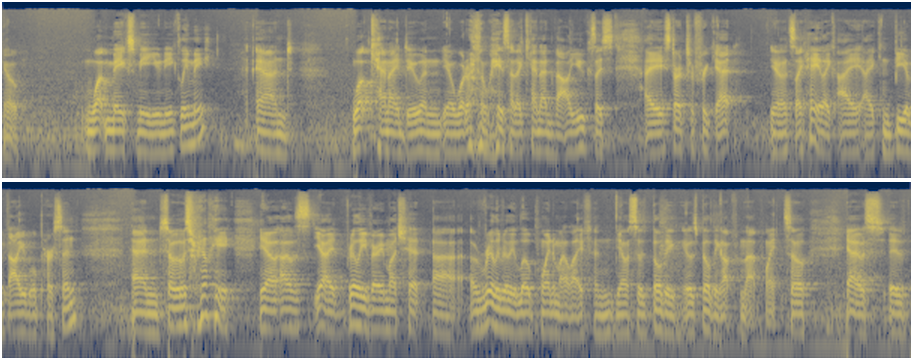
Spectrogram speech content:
you know what makes me uniquely me and what can I do and you know what are the ways that I can add value? Because I, I start to forget you know it's like hey like I, I can be a valuable person and so it was really you know I was yeah I really very much hit uh, a really really low point in my life. And you know so it was building it was building up from that point. So yeah it was it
